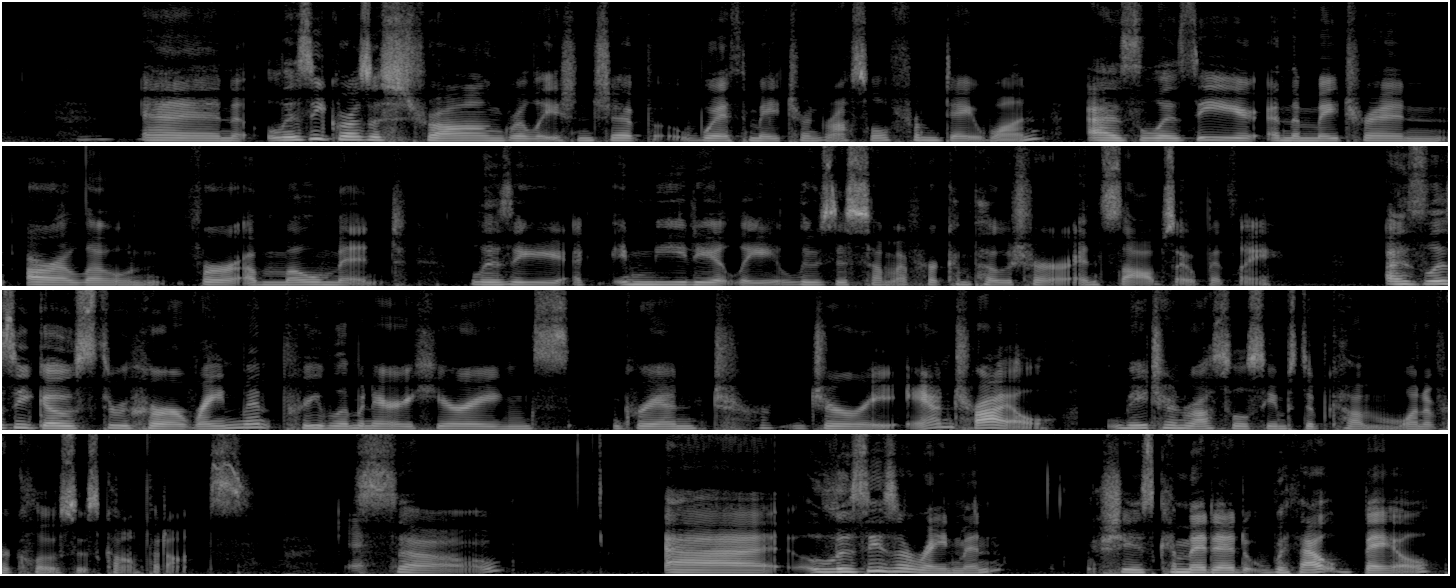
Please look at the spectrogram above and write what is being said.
And Lizzie grows a strong relationship with matron Russell from day one. As Lizzie and the matron are alone for a moment, Lizzie immediately loses some of her composure and sobs openly. As Lizzie goes through her arraignment, preliminary hearings, grand tr- jury, and trial, Matron Russell seems to become one of her closest confidants. So, at Lizzie's arraignment, she is committed without bail,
